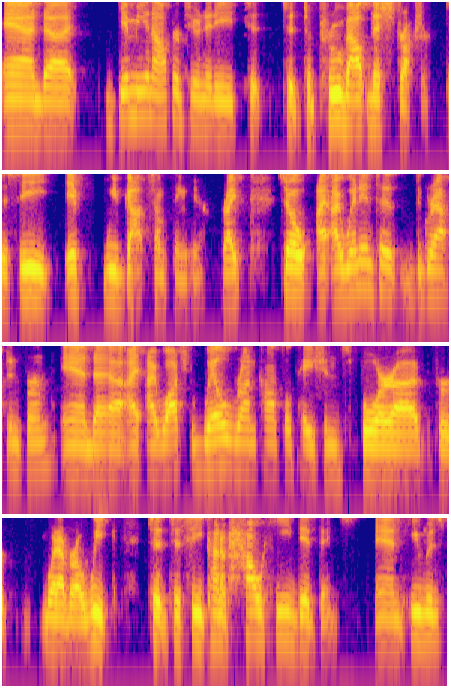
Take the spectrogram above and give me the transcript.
and uh, give me an opportunity to, to to prove out this structure to see if we've got something here, right? So I, I went into the Grafton firm and uh, I, I watched Will run consultations for uh, for whatever a week to to see kind of how he did things, and he was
